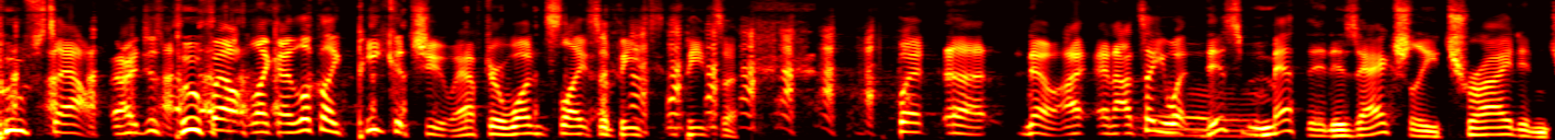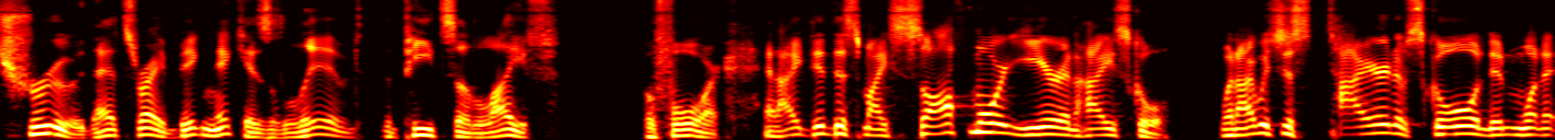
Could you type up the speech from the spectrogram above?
poofs out. I just poof out like I look like Pikachu after one slice of pizza. but uh, no, I and I'll tell you what, this method is actually tried and true. That's right. Big Nic has lived the pizza life before, and I did this my sophomore year in high school when I was just tired of school and didn't want to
